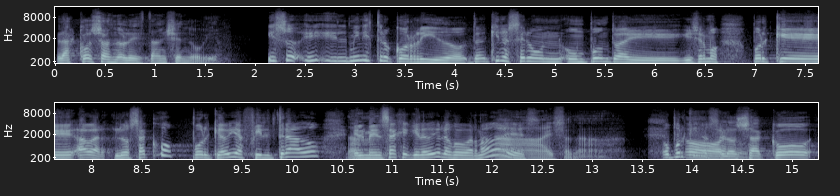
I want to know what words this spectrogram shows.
Las cosas no le están yendo bien. Eso, el ministro Corrido, quiero hacer un, punto ahí, Guillermo, porque, a ver, ¿lo sacó porque había filtrado el mensaje que le dio a los gobernadores? No, eso no. ¿O por qué no, lo sacó? lo sacó.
